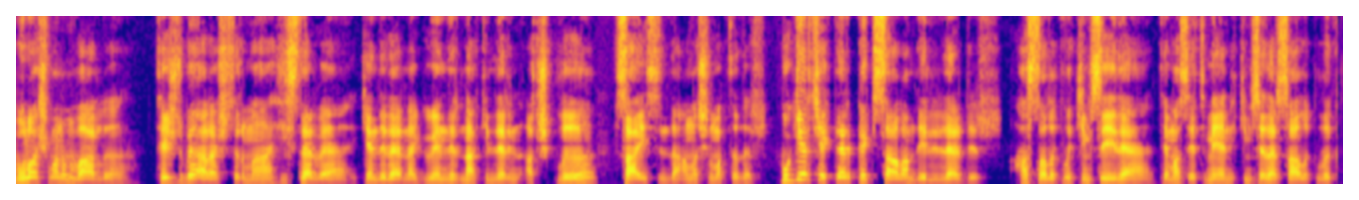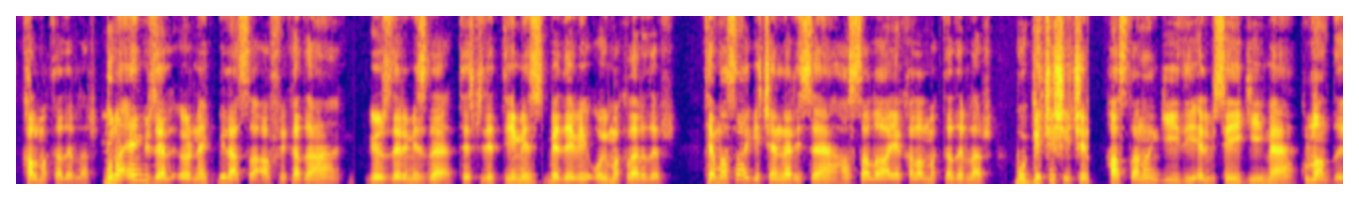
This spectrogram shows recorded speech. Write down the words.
Bulaşmanın varlığı, tecrübe araştırma, hisler ve kendilerine güvenilir nakillerin açıklığı sayesinde anlaşılmaktadır. Bu gerçekler pek sağlam delillerdir. Hastalıklı kimseyle temas etmeyen kimseler sağlıklı kalmaktadırlar. Buna en güzel örnek bilhassa Afrika'da gözlerimizle tespit ettiğimiz bedevi oymaklarıdır. Temasa geçenler ise hastalığa yakalanmaktadırlar. Bu geçiş için hastanın giydiği elbiseyi giyme, kullandığı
